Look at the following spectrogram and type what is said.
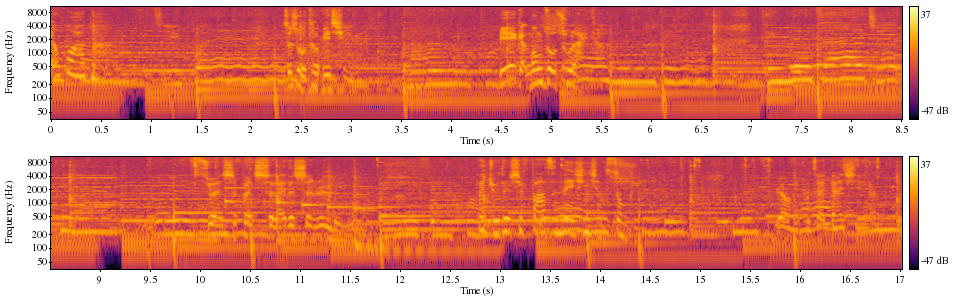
不是我那天画的，这是我特别请人，连夜赶工做出来的。虽然是份迟来的生日礼物，但绝对是发自内心想送给你，让你不再担心难过。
